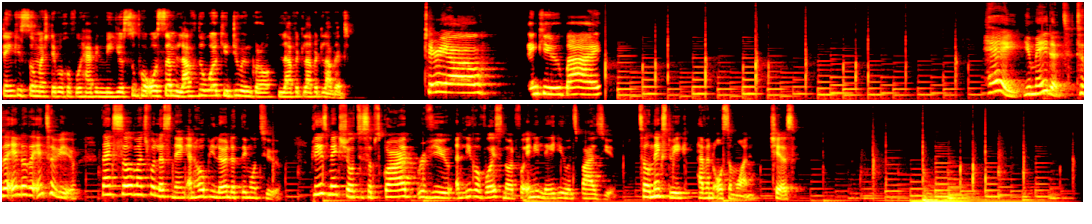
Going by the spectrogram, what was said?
Thank you so much, Deborah, for having me. You're super awesome. Love the work you're doing, girl. Love it, love it, love it. Cheerio. Thank you. Bye. Hey, you made it to the end of the interview. Thanks so much for listening and hope you learned a thing or two. Please make sure to subscribe, review, and leave a voice note for any lady who inspires you. Till next week, have an awesome one. Cheers.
